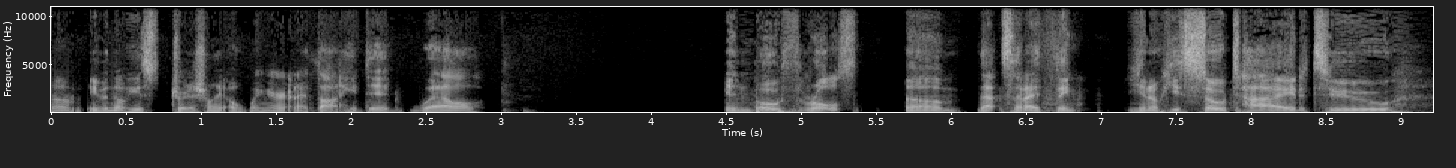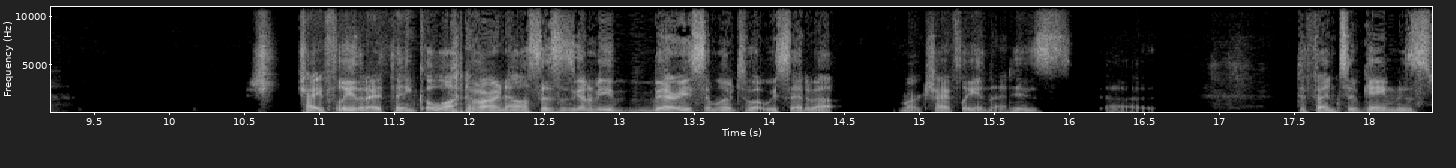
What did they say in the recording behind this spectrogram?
um, even though he's traditionally a winger, and I thought he did well in both roles. Um, that said, I think you know he's so tied to Scheifele that I think a lot of our analysis is going to be very similar to what we said about Mark Scheifele, and that his uh, defensive game is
